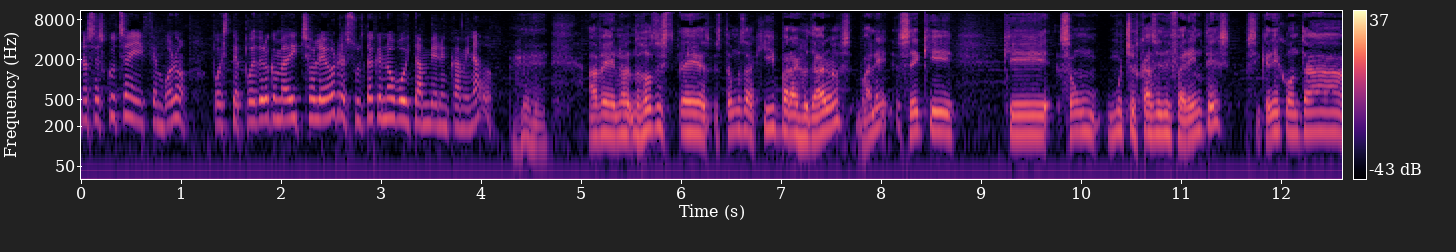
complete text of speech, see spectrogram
nos escuchan y dicen, bueno, pues después de lo que me ha dicho Leo, resulta que no voy tan bien encaminado. A ver, nosotros eh, estamos aquí para ayudaros, ¿vale? Sé que, que son muchos casos diferentes. Si queréis contar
